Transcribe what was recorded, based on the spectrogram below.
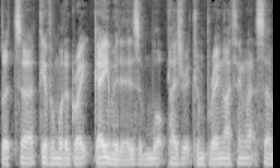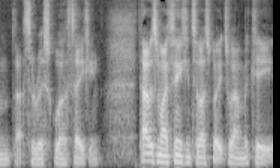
But uh, given what a great game it is and what pleasure it can bring, I think that's um, that's a risk worth taking. That was my thinking till I spoke to Anne McKee.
